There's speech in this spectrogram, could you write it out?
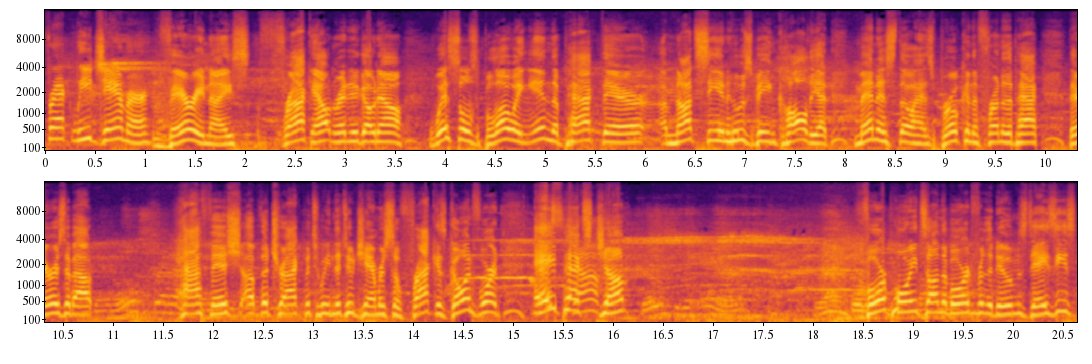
Frack lead jammer. Very nice. Frack out and ready to go now. Whistles blowing in the pack there. I'm not seeing who's being called yet. Menace, though, has broken the front of the pack. There is about half ish of the track between the two jammers, so Frack is going for it. Apex jump. Four points on the board for the Dooms Daisies.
